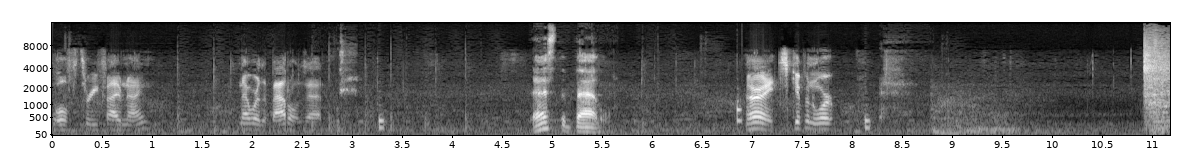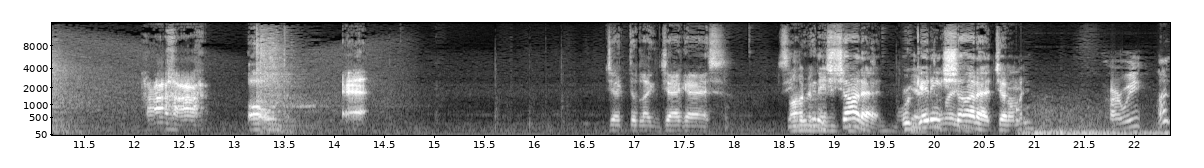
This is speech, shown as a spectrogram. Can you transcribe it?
Wolf 359. Not where the battle is at. That's the battle. All right, skipping warp. Ha ha. Old. Eh. Ejected like jackass. See, we're getting shot at. We're Yeah. getting shot at, gentlemen. Are we? What?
